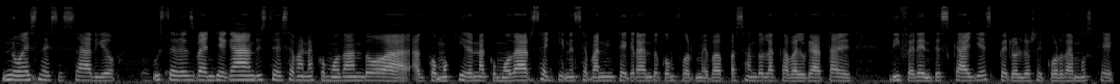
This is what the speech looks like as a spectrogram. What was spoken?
no es necesario ustedes van llegando y ustedes se van acomodando a, como quieren acomodarse hay quienes se van integrando conforme va pasando la cabalgata en diferentes calles, pero les recordamos que,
